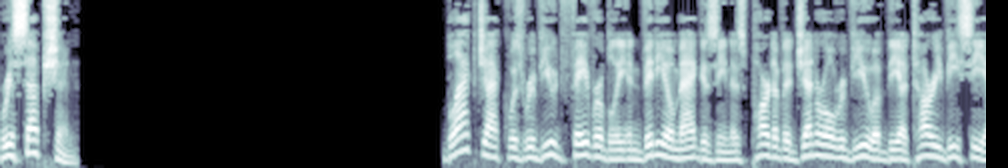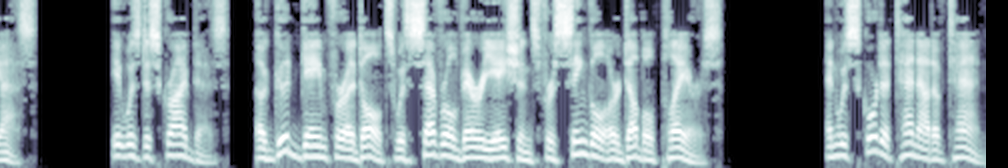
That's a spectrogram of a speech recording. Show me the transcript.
Reception Blackjack was reviewed favorably in Video Magazine as part of a general review of the Atari VCS. It was described as, "...a good game for adults with several variations for single or double players", and was scored a 10 out of 10.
